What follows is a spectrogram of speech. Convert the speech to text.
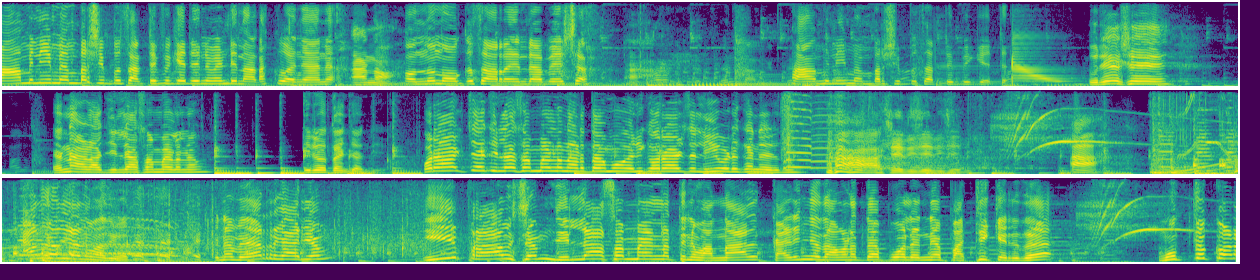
ഫാമിലി മെമ്പർഷിപ്പ് സർട്ടിഫിക്കറ്റിന് വേണ്ടി നടക്കുവാ ഞാൻ ഒന്ന് നോക്ക് സാറേ എന്റെ അപേക്ഷ. Family membership certificate. സുരേഷേ എന്നാടാ ജില്ലാ സമ്മേളനം? ഇരുപത്തഞ്ചാം തീയതി. ഒരാഴ്ച ജില്ലാ സമ്മേളനം നടത്താമോ? എനിക്ക് ഒരാഴ്ച ലീവ് എടുക്കാനായിരുന്നു. ആ ശരി ശരി ശരി. ആ. അത് മതി അത് മതി മതി. പിന്നെ വേറൊരു കാര്യം. ഈ പ്രാവശ്യം ജില്ലാ സമ്മേളനത്തിന് വന്നാൽ കഴിഞ്ഞ തവണത്തെ പോലെ എന്നെ പറ്റിക്കരുത്. മുത്തുക്കൊട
